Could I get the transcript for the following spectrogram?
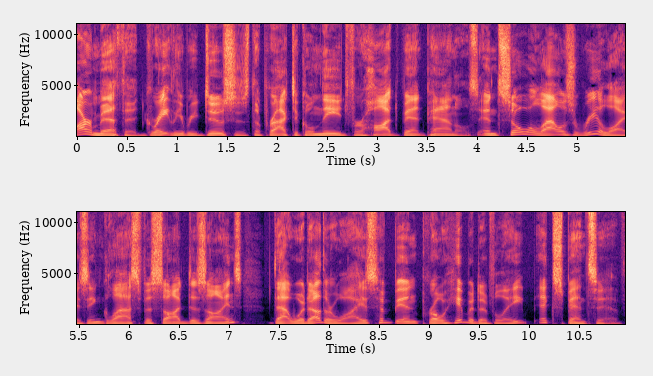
Our method greatly reduces the practical need for hot bent panels and so allows realizing glass facade designs that would otherwise have been prohibitively expensive.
